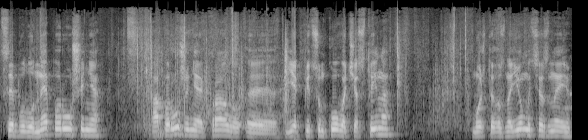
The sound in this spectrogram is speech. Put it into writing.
це було не порушення, а порушення, як правило, е, є підсумкова частина. Можете ознайомитися з нею.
